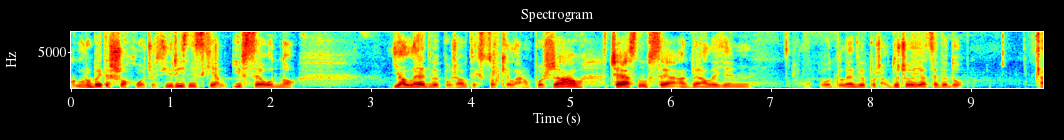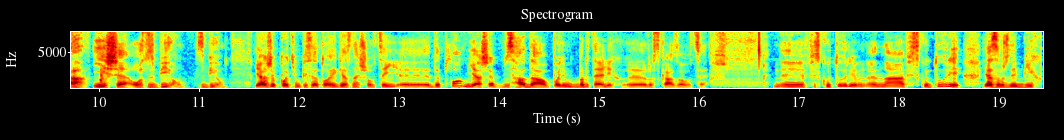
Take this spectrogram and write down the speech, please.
робити, що хочу, і різні схеми, і все одно. Я ледве пожав тих 100 кг. Пожав, чесно, все, але я от ледве пожав. До чого я це веду? А, і ще от з бігом. З бігом. Я вже потім, після того, як я знайшов цей е, диплом, я ще згадав, потім Бертелі е, розказував це. Е, фізкультурі, на фізкультурі я завжди біг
